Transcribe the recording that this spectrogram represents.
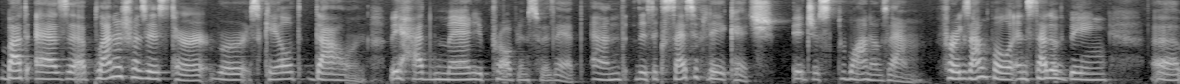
But as a planar transistor were scaled down, we had many problems with it, and this excessive leakage is just one of them. For example, instead of being uh,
